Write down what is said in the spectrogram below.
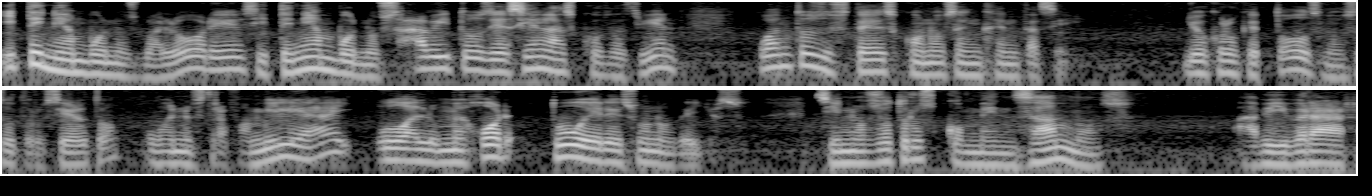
y tenían buenos valores y tenían buenos hábitos y hacían las cosas bien. ¿Cuántos de ustedes conocen gente así? Yo creo que todos nosotros, ¿cierto? O en nuestra familia hay, o a lo mejor tú eres uno de ellos. Si nosotros comenzamos a vibrar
